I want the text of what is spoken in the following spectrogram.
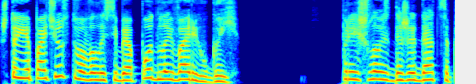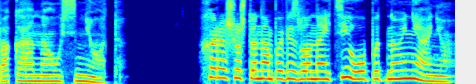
что я почувствовала себя подлой ворюгой. Пришлось дожидаться, пока она уснет. Хорошо, что нам повезло найти опытную няню.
